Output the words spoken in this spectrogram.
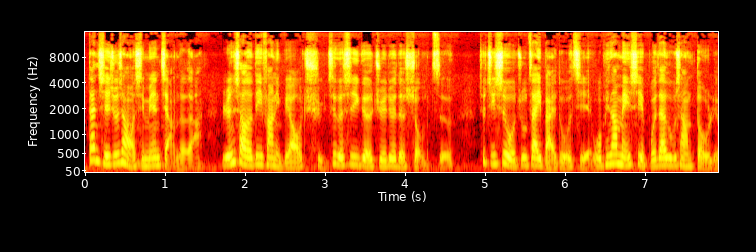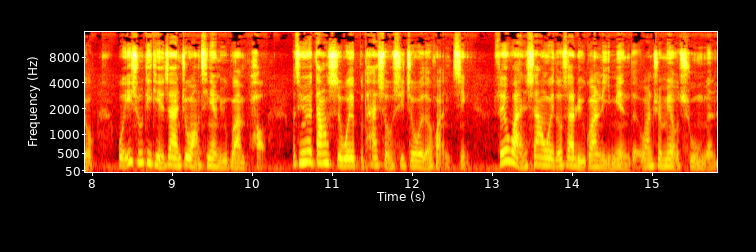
但其实就像我前面讲的啦，人少的地方你不要去，这个是一个绝对的守则。就即使我住在一百多街，我平常没事也不会在路上逗留。我一出地铁站就往青年旅馆跑，而且因为当时我也不太熟悉周围的环境，所以晚上我也都是在旅馆里面的，完全没有出门。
